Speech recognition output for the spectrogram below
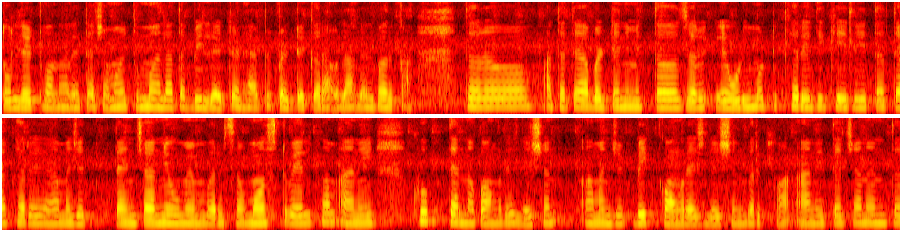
तो लेट होणार आहे. त्याच्यामुळे तुम्हाला आता बिलेटेड हॅपी बर्थडे करावं लागेल बरं का. तर आता त्या बड्डेनिमित्त जर एवढी मोठी खरेदी केली तर त्या खरे म्हणजे त्यांच्या न्यू मेंबरचं मोस्ट वेलकम आणि खूप त्यांना कॉंग्रॅच्युलेशन म्हणजे बिग कॉंग्रॅच्युलेशन बरं का. आणि त्याच्यानंतर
